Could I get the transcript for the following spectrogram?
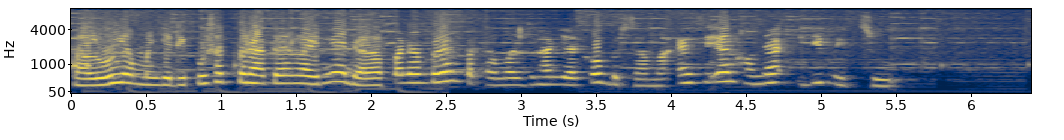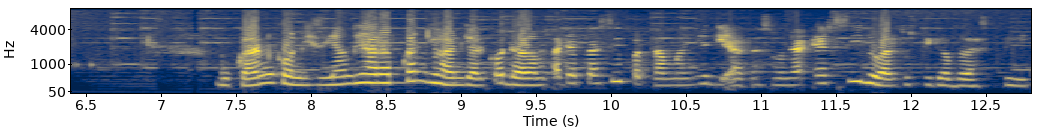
Lalu yang menjadi pusat perhatian lainnya adalah penampilan pertama Johan Jarko bersama SCR Honda Idemitsu. Bukan kondisi yang diharapkan Johan Jarko dalam adaptasi pertamanya di atas Honda RC 213P.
